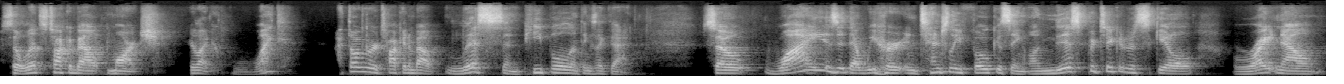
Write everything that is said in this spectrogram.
So let's talk about March. You're like, what? I thought we were talking about lists and people and things like that. So, why is it that we are intentionally focusing on this particular skill right now?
